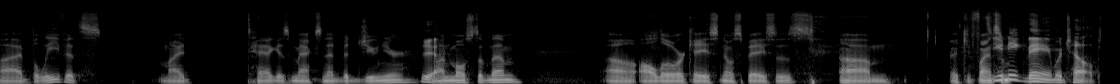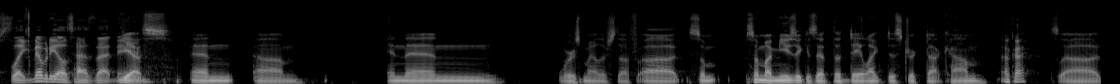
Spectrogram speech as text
I believe it's my tag is Max Nedved Jr. Yeah. on most of them. Uh, all lowercase, no spaces. Um, I can find It's some unique name, which helps. Like nobody else has that name. yes, and um, and then where's my other stuff? Uh, some some of my music is at the daylightdistrict.com. Okay. It's uh,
